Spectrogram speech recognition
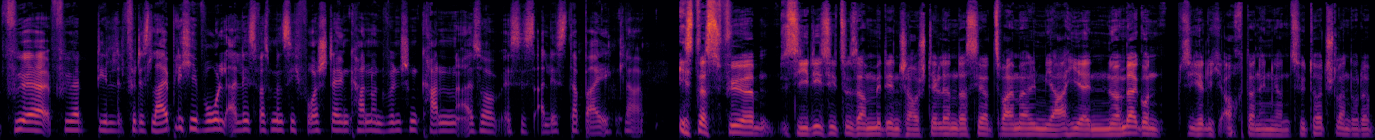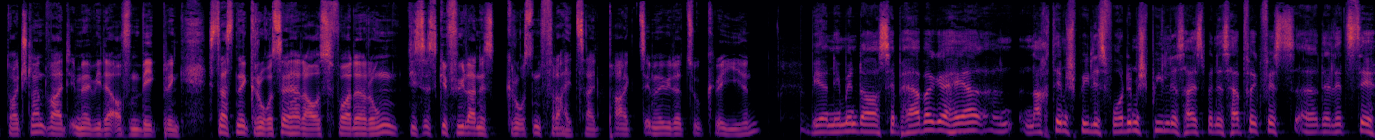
für, für, die, für das leibliche Wohl alles, was man sich vorstellen kann und wünschen kann. Also es ist alles dabei, klar. Ist das für Sie, die Sie zusammen mit den Schaustellern das ja zweimal im Jahr hier in Nürnberg und sicherlich auch dann in ganz Süddeutschland oder deutschlandweit immer wieder auf den Weg bringen, ist das eine große Herausforderung, dieses Gefühl eines großen Freizeitparks immer wieder zu kreieren? Wir nehmen da Sepp Herberger her. Nach dem Spiel ist vor dem Spiel. Das heißt, wenn das Herbstfest äh, der letzte, äh,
